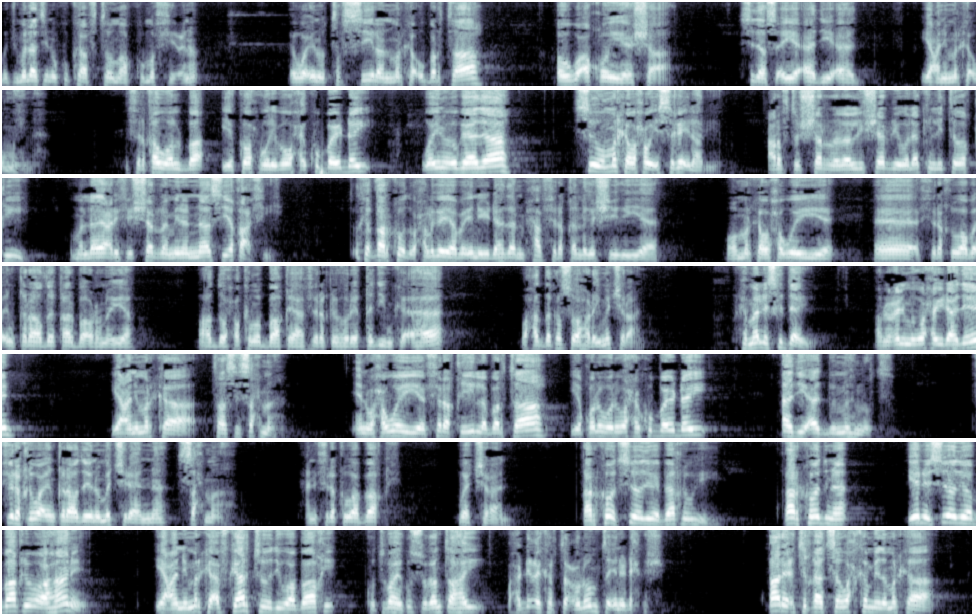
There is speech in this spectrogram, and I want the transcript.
mujmalaad inuu ku kaaftoomaa kuma fiicna. Ee waa inuu tafsiilan marka u bartaa oo ugu aqoon yeeshaa. Sidaas ayaa aad iyo aad yani markaa u muhima firqo walba iyo koox waliba waxay ku baydhay waa inuu ogaadaa si uu marka waxawe isaga ilaaliyo. Caraftu ashara la lishari walakin litawaqiih waman laa yacrif ishara min annaasi yaqac fiih. Dadka qaarkood waxaa laga yaabaa inay yidhahdaan maxaa firaqa laga sheegayaa? Oo marka waxa weeye firaqii waaba inqiraaday qaar baa odhanaya. Hadda waxba kama baaqi aha firaqii hore qadiimka ahaa wax hadda ka soo hadhay ma jiraan. Marka maa la yska daayo. Ahlucilmigu waxay yidhaahdeen yani markaa taasi sax maaha in waxa weeye firaqii la bartaa iyo qolo wali waxay ku baydhay aad iyo aad bay muhiim u firaqii waa inqiraadeenoo ma jiraanna sax ma aha. Yani firaqii waa baaqi waa jiraan. Qaarkood sidoodii bay baaqi u yihiin. Qaarkoodna iyanay sidoodiiba baaqi u ahaane yani marka afkaartoodii waa baaqi kutubahay ku sugan tahay waxaa dhici karta culumta inay dhex gashay. Qaar ictiqaadsan wax ka mida markaa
